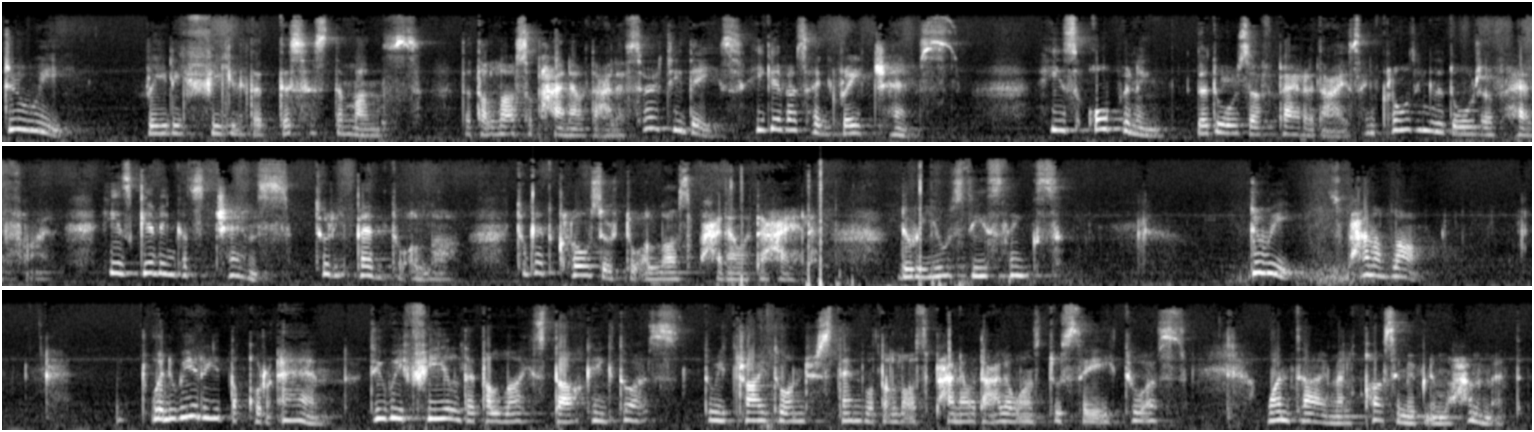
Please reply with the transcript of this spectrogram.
Do we really feel that this is the month that Allah subhanahu wa ta'ala, 30 days, He gave us a great chance. He's opening the doors of paradise and closing the doors of hellfire. He's giving us chance to repent to Allah, to get closer to Allah subhanahu wa ta'ala. Do we use these things? Do we, subhanallah, when we read the Quran, do we feel that Allah is talking to us? Do we try to understand what Allah subhanahu wa ta'ala wants to say to us? One time, Al Qasim ibn Muhammad,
